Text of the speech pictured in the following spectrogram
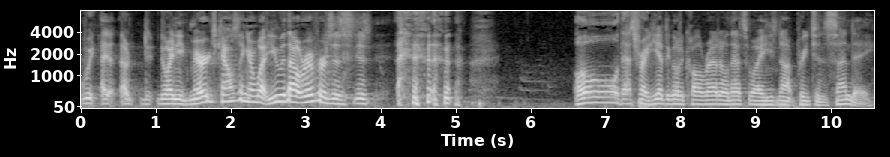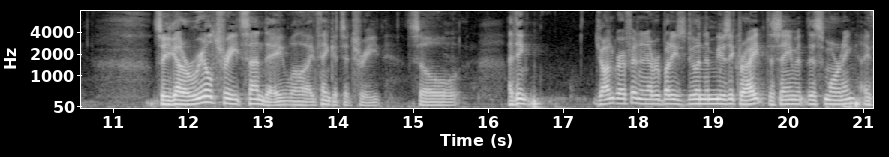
We, I, I, do I need marriage counseling or what? You without Rivers is just. oh, that's right. He had to go to Colorado. That's why he's not preaching Sunday. So you got a real treat Sunday. Well, I think it's a treat. So I think John Griffin and everybody's doing the music right. The same this morning th-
